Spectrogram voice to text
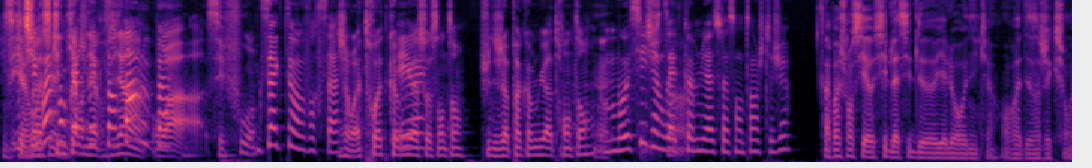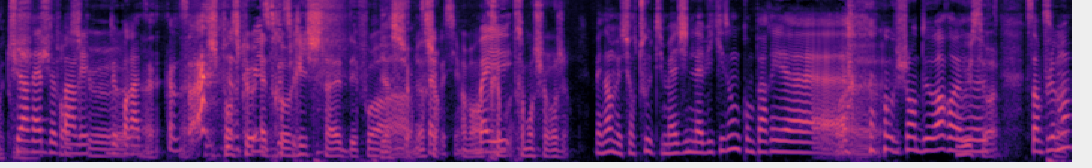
Tu Skincare, vois ouais. pourquoi Skincare, je on veux y que t'en revient. parles ou pas Waouh, c'est fou. hein. Exactement pour ça. J'aimerais trop être comme Et lui à ouais. 60 ans. Je suis déjà pas comme lui à 30 ans. Ouais. Moi aussi, j'aimerais être comme lui à 60 ans, je te jure. Après, je pense qu'il y a aussi de l'acide hyaluronique, hein, en vrai, des injections et tout. Tu arrêtes je de parler que- de Brad Ouais. comme ça. Je pense que Oui, être riche, ça aide des fois. Bien à- sûr. bien sûr. possible. Avoir Bah, un très, et- très bon chirurgien. Mais non, mais surtout, t'imagines la vie qu'ils ont comparé à... aux gens dehors, euh, Oui, c'est vrai. simplement.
